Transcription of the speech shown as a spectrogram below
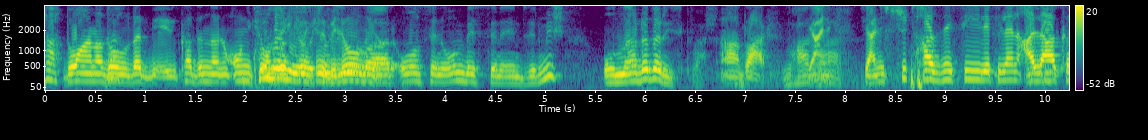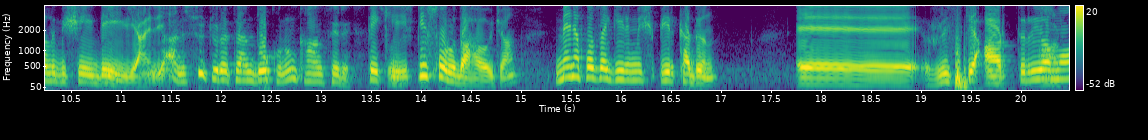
Hah, Doğu Anadolu'da e, kadınların 12-15 kullanıyor, çocuğu bile oluyor. var, 10 sene 15 sene emzirmiş. Onlarda da risk var. Ha, var. Var, yani var. yani süt haznesiyle falan alakalı bir şey değil yani. Yani süt üreten dokunun kanseri. Peki sonuçta. bir soru daha hocam. Menopoza girmiş bir kadın eee, riski arttırıyor mu?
